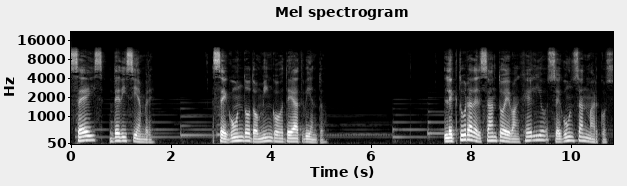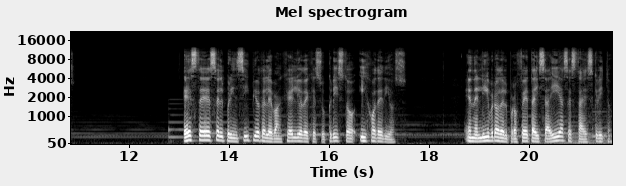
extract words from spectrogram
6 de diciembre, segundo domingo de Adviento. Lectura del Santo Evangelio según San Marcos. Este es el principio del Evangelio de Jesucristo, Hijo de Dios. En el libro del profeta Isaías está escrito,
